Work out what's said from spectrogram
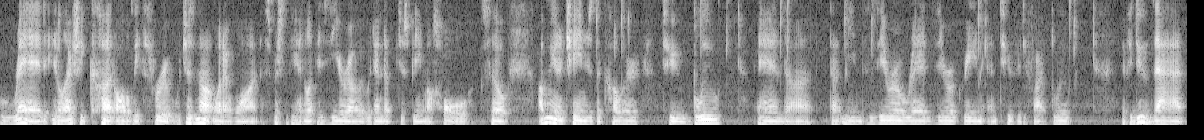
red, it'll actually cut all the way through, which is not what I want, especially if you had like a zero, it would end up just being a hole. So I'm going to change the color to blue, and uh, that means zero red, zero green, and 255 blue. If you do that,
